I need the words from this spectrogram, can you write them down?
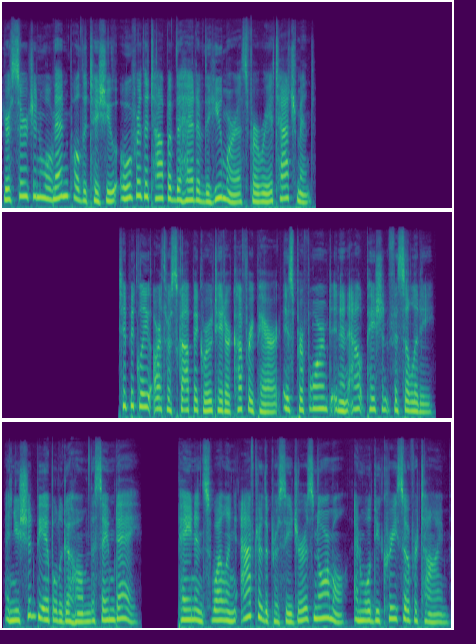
Your surgeon will then pull the tissue over the top of the head of the humerus for reattachment. Typically, arthroscopic rotator cuff repair is performed in an outpatient facility, and you should be able to go home the same day. Pain and swelling after the procedure is normal and will decrease over time.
